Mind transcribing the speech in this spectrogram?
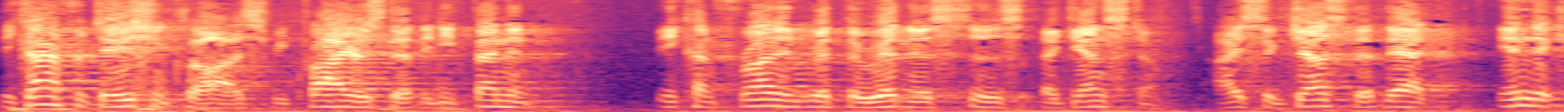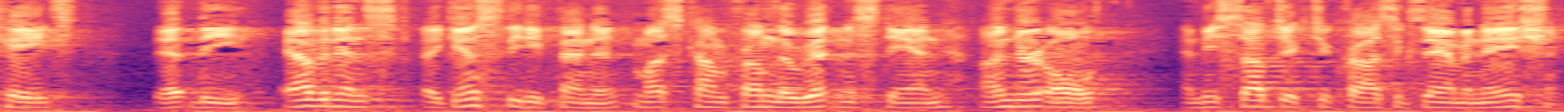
The Confrontation Clause requires that the defendant be confronted with the witnesses against him. I suggest that that indicates that the evidence against the defendant must come from the witness stand under oath and be subject to cross-examination.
